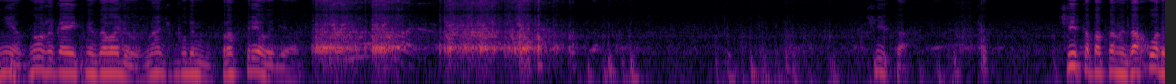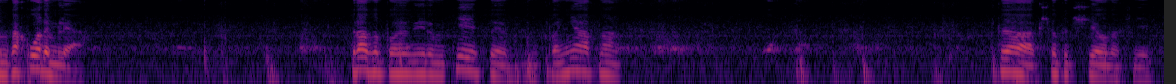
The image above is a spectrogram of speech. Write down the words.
Не, с ножика я их не завалю, значит будем прострелы делать. чисто. Чисто, пацаны, заходим, заходим, бля. Сразу проверим кейсы, понятно. Так, что тут еще у нас есть?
